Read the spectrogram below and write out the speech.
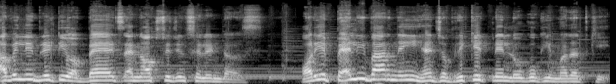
availability of beds and oxygen cylinders और ये पहली बार नहीं है जब रिकेट ने लोगों की मदद की।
